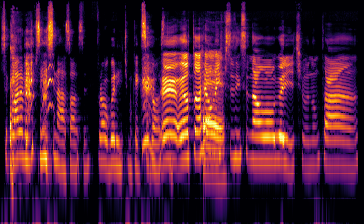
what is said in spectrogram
Você claramente precisa ensinar, só assim, pro algoritmo, o que, que você gosta. Eu, eu tô realmente É. preciso ensinar o algoritmo. Não tá.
